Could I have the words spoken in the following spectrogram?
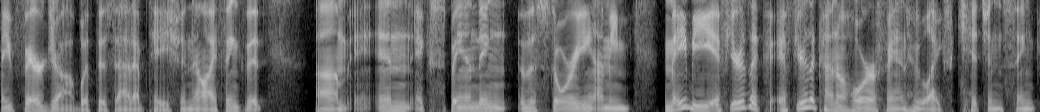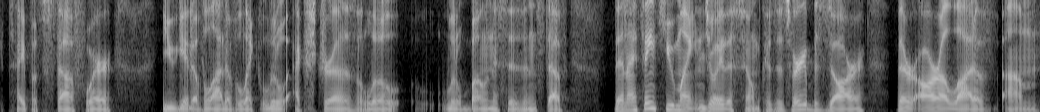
a fair job with this adaptation. Now, I think that um, in expanding the story, I mean, maybe if you're the if you're the kind of horror fan who likes kitchen sink type of stuff, where you get a lot of like little extras, a little little bonuses and stuff, then I think you might enjoy this film because it's very bizarre. There are a lot of um,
